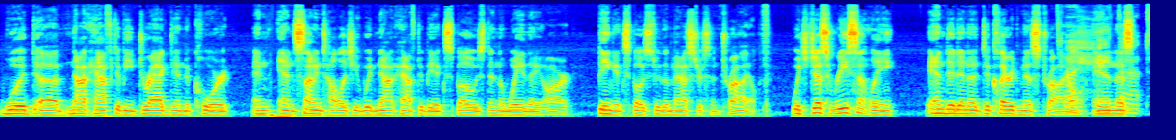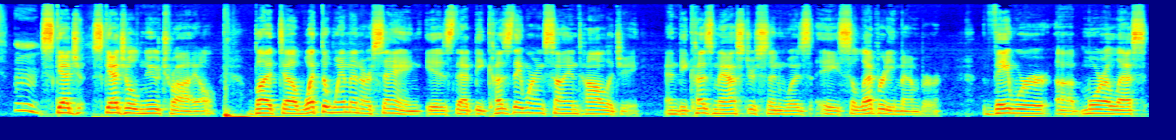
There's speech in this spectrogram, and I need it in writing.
would uh, not have to be dragged into court and, and Scientology would not have to be exposed in the way they are being exposed through the Masterson trial, which just recently ended in a declared mistrial and a mm. schedule, scheduled new trial. But uh, what the women are saying is that because they were in Scientology and because Masterson was a celebrity member, they were uh, more or less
